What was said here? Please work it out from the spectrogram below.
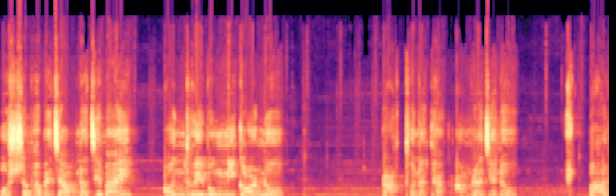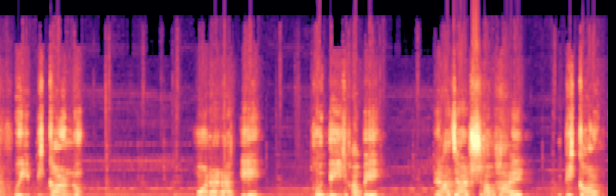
পোষ্যভাবে যাবনা চেবাই অন্ধ এবং নিকর্ণ, প্রার্থনা থাক আমরা যেন একবার হই বিকর্ণ। মরার আগে হতেই হবে রাজার সভায় বিকর্ণ।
